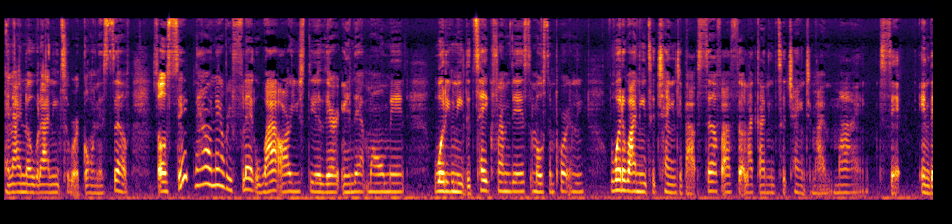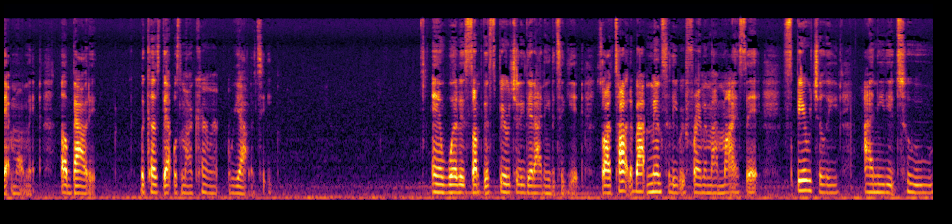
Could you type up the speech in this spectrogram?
And I know what I need to work on itself. So sit down and reflect. Why are you still there in that moment? What do you need to take from this? Most importantly, what do I need to change about self? I felt like I need to change my mindset in that moment about it because that was my current reality. And what is something spiritually that I needed to get. So I talked about mentally reframing my mindset. Spiritually, I needed to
